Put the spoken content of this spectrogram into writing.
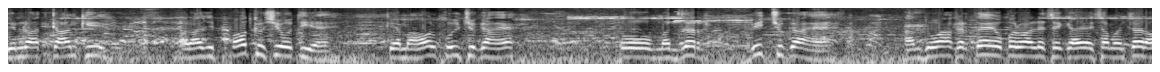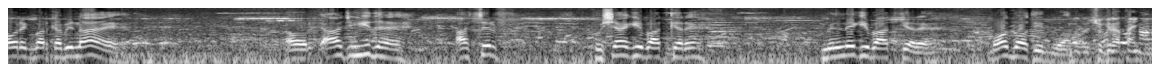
दिन रात काम की और आज बहुत खुशी होती है कि माहौल खुल चुका है तो मंज़र बीत चुका है। हम दुआ करते हैं ऊपर वाले से क्या ऐसा मंजर और एक बार कभी ना आए। और आज ईद है, आज सिर्फ़ खुशियाँ की बात करें मिलने की बात कर रहे हैं। बहुत बहुत ईद बहुत शुक्रिया थैंक यू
